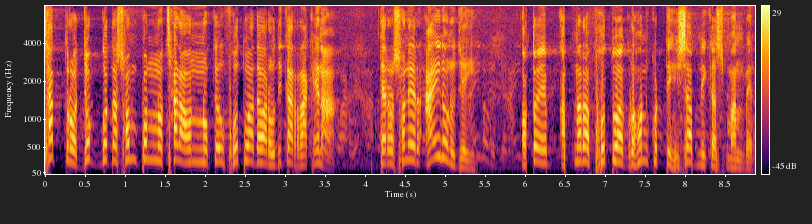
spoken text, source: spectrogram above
ছাত্র যোগ্যতা সম্পন্ন ছাড়া অন্য কেউ ফতুয়া দেওয়ার অধিকার রাখে না। তেরো সনের আইন অনুযায়ী, অতএব আপনারা ফতুয়া গ্রহণ করতে হিসাব নিকাশ মানবেন,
